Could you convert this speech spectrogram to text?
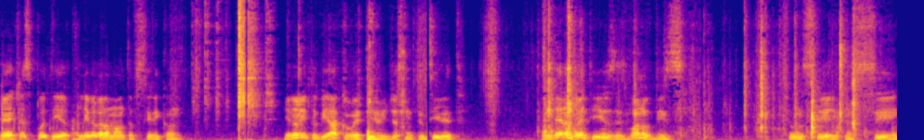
okay just put a liberal amount of silicone you don't need to be accurate here you just need to seal it. And then I'm going to use this one of these tools here you can see.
